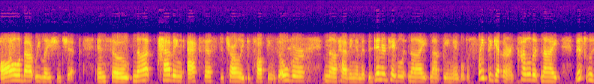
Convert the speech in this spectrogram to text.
all about relationship. And so, not having access to Charlie to talk things over, not having him at the dinner table at night, not being able to sleep together and cuddle at night, this was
